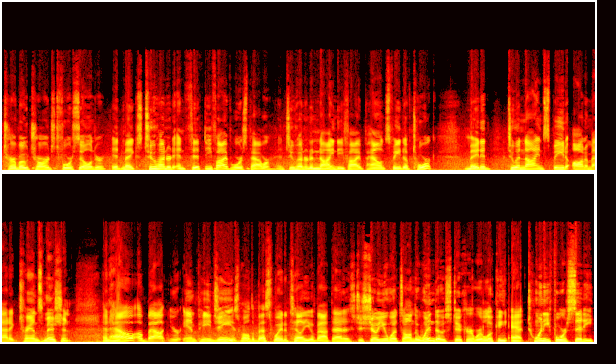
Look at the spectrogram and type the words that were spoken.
turbocharged four-cylinder. It makes 255 horsepower and 295 pounds-feet of torque, mated to a 9-speed automatic transmission. And how about your MPGs? Well, the best way to tell you about that is to show you what's on the window sticker. We're looking at 24 city,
